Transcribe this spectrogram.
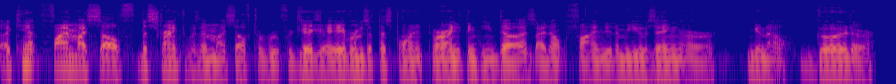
I can't find myself, the strength within myself to root for J.J. Abrams at this point or anything he does. I don't find it amusing or, you know, good or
